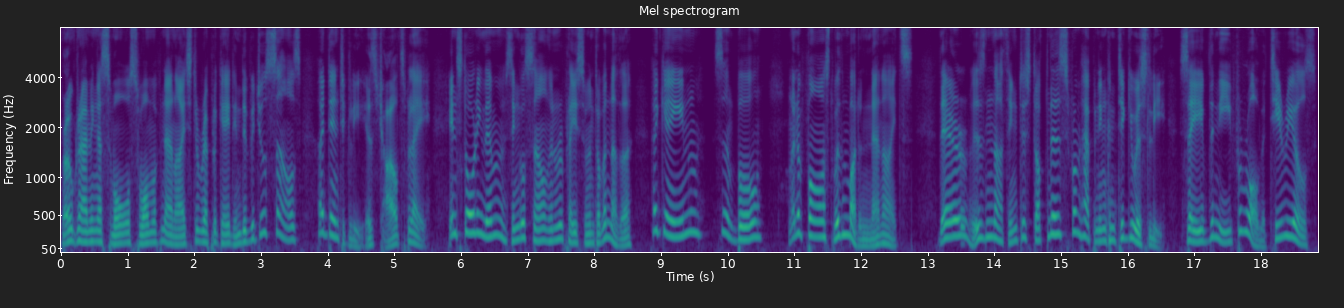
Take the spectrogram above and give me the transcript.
Programming a small swarm of nanites to replicate individual cells identically as child's play, installing them single cell in replacement of another, again, simple, and fast with modern nanites. There is nothing to stop this from happening contiguously, save the need for raw materials.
